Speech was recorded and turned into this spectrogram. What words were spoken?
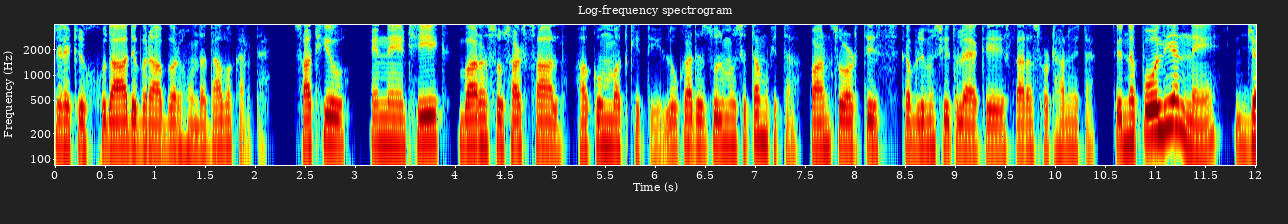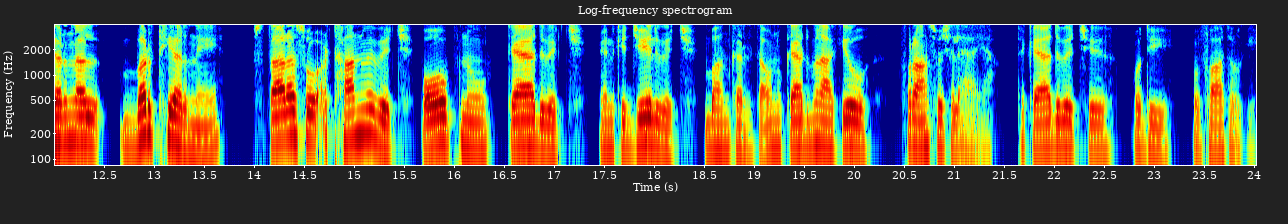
ਜਿਹੜਾ ਕਿ ਖੁਦਾ ਦੇ ਬਰਾਬਰ ਹੋਣ ਦਾ ਦਾਵਾ ਕਰਦਾ ਹੈ। ਸਾਥੀਓ, ਇਹਨੇ ਠੀਕ 1260 ਸਾਲ ਹਕੂਮਤ ਕੀਤੀ, ਲੋਕਾਂ ਦੇ ਜ਼ੁਲਮ ਸਿਤਮ ਕੀਤਾ 538 ਕਬਲ ਮਸੀਹ ਤੋਂ ਲੈ ਕੇ 1798 ਤੱਕ। ਤੇ ਨੈਪੋਲੀਅਨ ਨੇ, ਜਰਨਲ ਬਰਥੀਅਰ ਨੇ 1798 ਵਿੱਚ ਪੋਪ ਨੂੰ ਕੈਦ ਵਿੱਚ, ਯਾਨੀ ਕਿ ਜੇਲ੍ਹ ਵਿੱਚ ਬੰਦ ਕਰ ਦਿੱਤਾ। ਉਹਨੂੰ ਕੈਦ ਬਣਾ ਕੇ ਉਹ ਫਰਾਂਸ ਵਿੱਚ ਲੈ ਆਇਆ ਤੇ ਕੈਦ ਵਿੱਚ ਉਹਦੀ ਵਫਾਤ ਹੋ ਗਈ।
